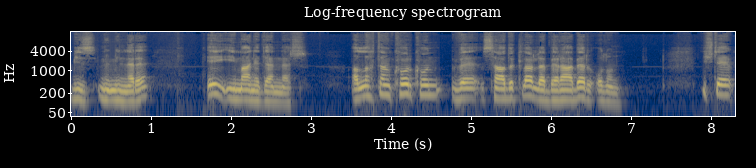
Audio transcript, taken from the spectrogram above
Biz müminlere ey iman edenler Allah'tan korkun ve sadıklarla beraber olun. İşte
